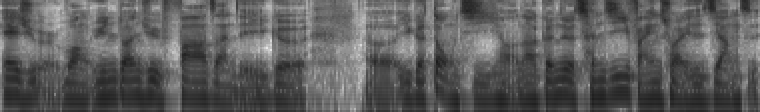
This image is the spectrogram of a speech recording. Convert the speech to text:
Azure 往云端去发展的一个呃一个动机哈。那跟这个成绩反映出来也是这样子。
